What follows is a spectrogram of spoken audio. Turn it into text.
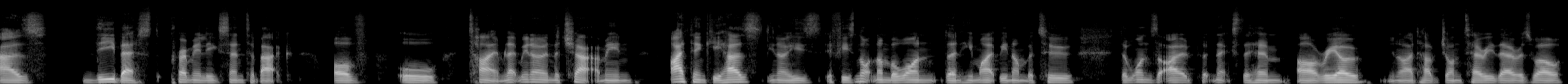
as the best Premier League centre back of all time? Let me know in the chat. I mean, I think he has. You know, he's if he's not number one, then he might be number two. The ones that I would put next to him are Rio. You know, I'd have John Terry there as well.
